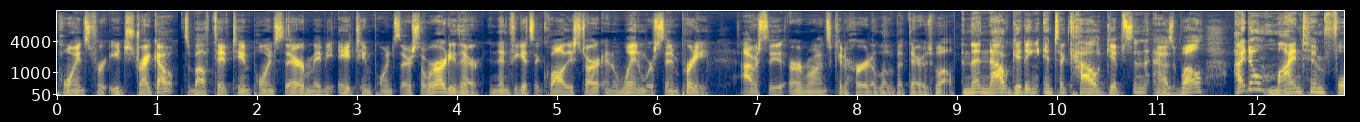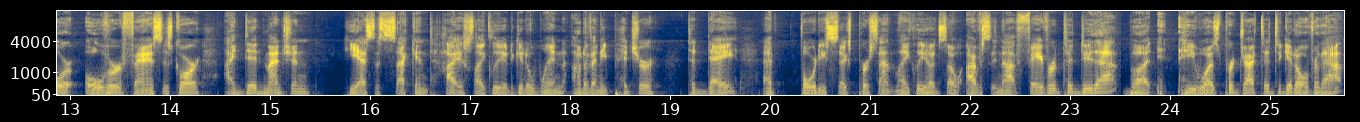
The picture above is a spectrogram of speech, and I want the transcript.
points for each strikeout. It's about 15 points there, maybe 18 points there. So we're already there. And then if he gets a quality start and a win, we're sitting pretty. Obviously, earn runs could hurt a little bit there as well. And then now getting into Kyle Gibson as well. I don't mind him for over fantasy score. I did mention he has the second highest likelihood to get a win out of any pitcher today at 46% likelihood. So obviously not favored to do that, but he was projected to get over that.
